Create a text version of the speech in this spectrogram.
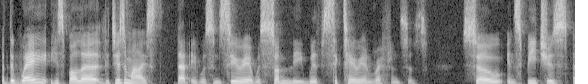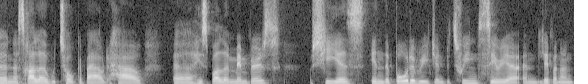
but the way Hezbollah legitimized that it was in Syria was suddenly with sectarian references. So in speeches, uh, Nasrallah would talk about how uh, Hezbollah members, Shias in the border region between Syria and Lebanon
